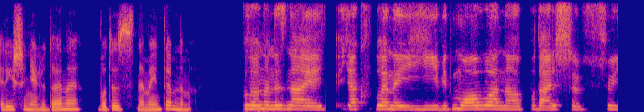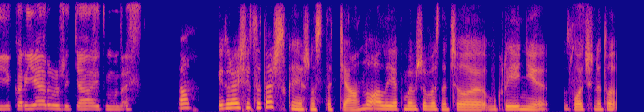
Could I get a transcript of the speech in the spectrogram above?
рішення людини бути з ними інтимними. Коли вона не знає, як вплине її відмова на подальше всю її кар'єру, життя і тому далі. Так. І, до речі, це теж, звісно, стаття. Ну, але як ми вже визначили в Україні злочини, то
